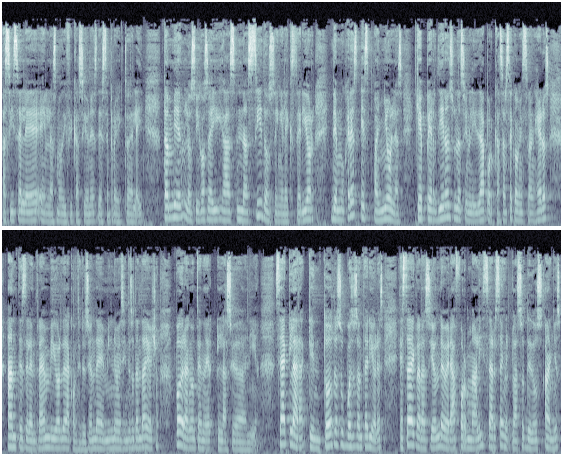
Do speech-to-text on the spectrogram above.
Así se lee en las modificaciones de este proyecto de ley. También los hijos e hijas nacidos en el exterior de mujeres españolas que perdieron su nacionalidad por casarse con extranjeros antes de la entrada en vigor de la Constitución de 1978 podrán obtener la ciudadanía. Se aclara que en todos los supuestos anteriores esta declaración deberá formalizarse en el plazo de dos años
